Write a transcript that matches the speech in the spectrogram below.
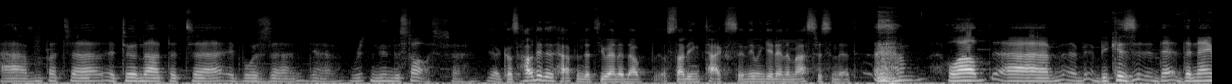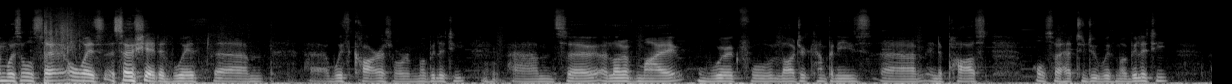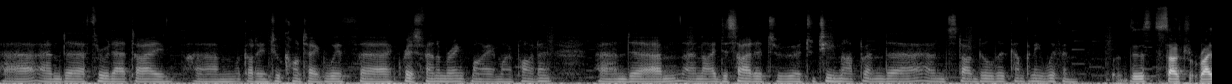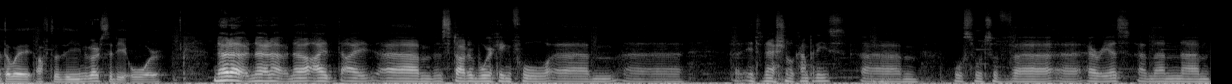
Um, but uh, it turned out that uh, it was uh, you know, written in the stars. So. Yeah, because how did it happen that you ended up studying tax and even getting a master's in it? well, um, because the, the name was also always associated with um, uh, with cars or mobility. Mm-hmm. Um, so a lot of my work for larger companies um, in the past also had to do with mobility. Uh, and uh, through that, I um, got into contact with uh, Chris Van den Brink, my, my partner, and um, and I decided to to team up and and start build a company with him. Did it start right away after the university, or? No, no, no, no, no. I I um, started working for um, international companies, um, all sorts of areas, and then.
